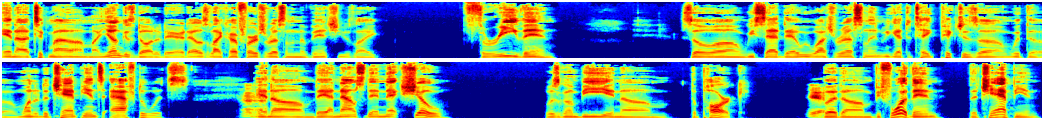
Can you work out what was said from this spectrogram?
and I took my, uh, my youngest daughter there. That was like her first wrestling event. She was like three then. So, uh, we sat there, we watched wrestling. We got to take pictures, um, with the, uh, one of the champions afterwards. Uh-huh. And, um, they announced their next show was going to be in, um, the park. yeah. But, um, before then, the champion,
